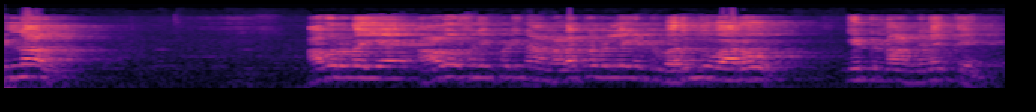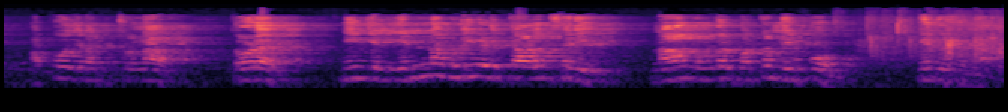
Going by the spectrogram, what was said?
பின்னால் அவருடைய ஆலோசனைப்படி நான் நடக்கவில்லை என்று வருந்துவாரோ என்று நான் நினைத்தேன். அப்போது எனக்கு சொன்னார் தோழர் நீங்கள் என்ன முடிவெடுத்தாலும் சரி நான் உங்கள் பக்கம் நிற்போம் என்று சொன்னார்.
